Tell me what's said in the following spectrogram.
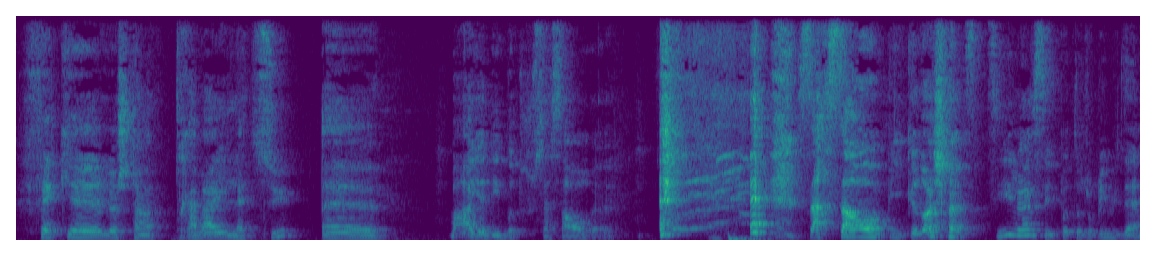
Fait que là, je suis en travail là-dessus. Euh, bah, il y a des bouts où ça sort. euh, ça ressort, puis croche en titi, là. C'est pas toujours évident.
